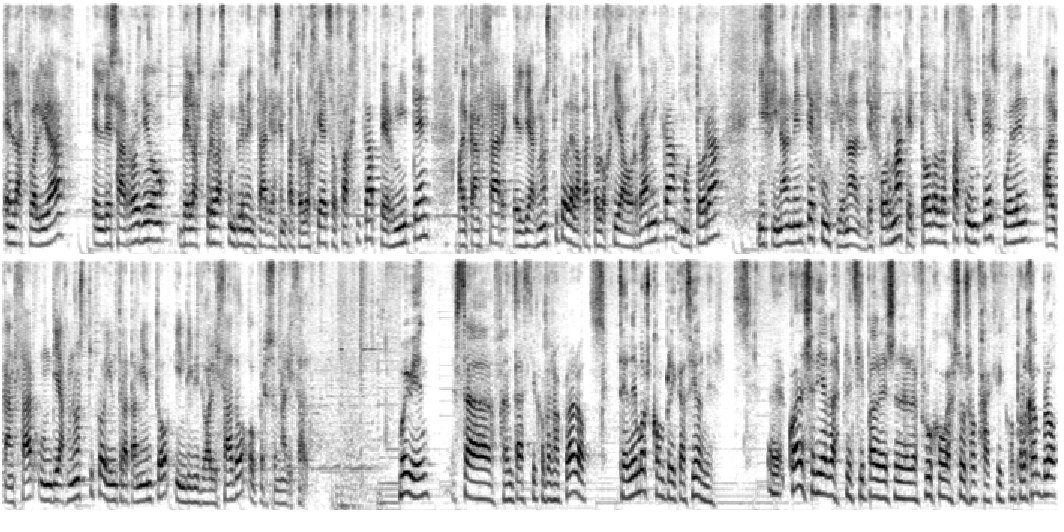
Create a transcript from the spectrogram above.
En la actualidad, el desarrollo de las pruebas complementarias en patología esofágica permiten alcanzar el diagnóstico de la patología orgánica, motora y finalmente funcional, de forma que todos los pacientes pueden alcanzar un diagnóstico y un tratamiento individualizado o personalizado. Muy bien, está fantástico, pero claro, tenemos complicaciones. Eh, ¿Cuáles serían las principales en el reflujo gastroesofágico? Por ejemplo,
